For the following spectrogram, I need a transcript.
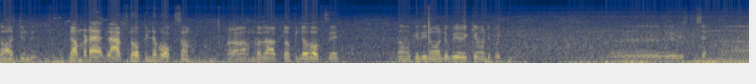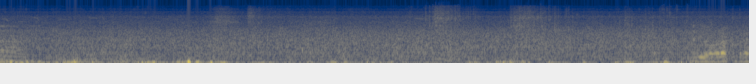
കാറ്റുണ്ട്. ഇത് നമ്മുടെ ലാപ്ടോപ്പിന്റെ ബോക്സാണ് നമ്മുടെ ലാപ്ടോപ്പിന്റെ ബോക്സ് നമുക്ക് ഇതിനു വേണ്ടി ഉപയോഗിക്കാൻ വേണ്ടി പറ്റി ഏ, വെളിച്ചെണ്ണ മതി ഓറാക്കട്ടെ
